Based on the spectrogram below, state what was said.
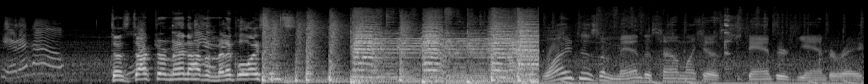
here to help. Does Dr. Amanda have a medical license? Why does Amanda sound like a standard yandere?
